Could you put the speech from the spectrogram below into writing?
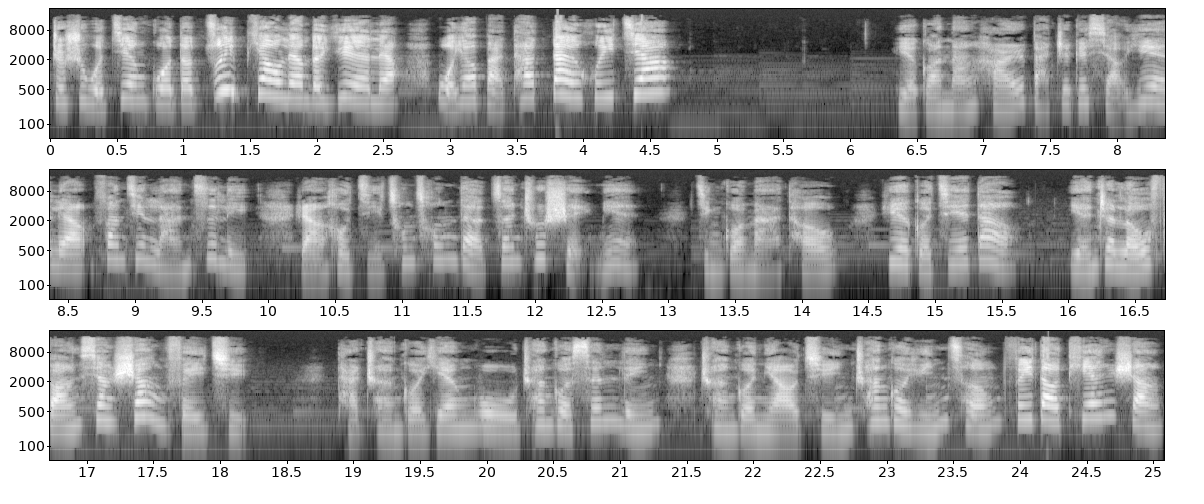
这是我见过的最漂亮的月亮！我要把它带回家。月光男孩把这个小月亮放进篮子里，然后急匆匆地钻出水面，经过码头，越过街道，沿着楼房向上飞去。他穿过烟雾，穿过森林，穿过鸟群，穿过云层，飞到天上，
